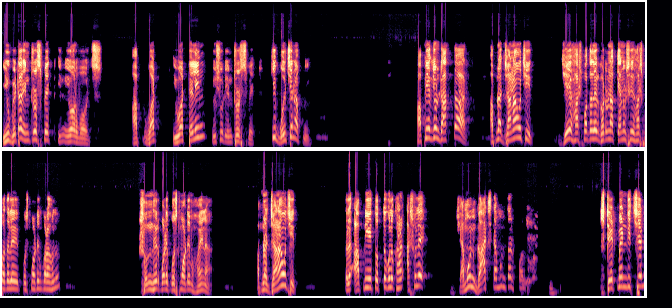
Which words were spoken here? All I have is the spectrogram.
You better introspect in your words up what you are telling you should introspect কি বলছেন আপনি? আপনি একজন ডাক্তার। আপনার জানা উচিত। যে হাসপাতালের ঘটনা, কেন সেই হাসপাতালে পোস্টমর্টেম করা হলো? সন্ধ্যের পরে পোস্টমর্টেম হয় না। আপনার জানা উচিত। তাহলে আপনি এই খা- আসলে যেমন গাছ, তেমন তার ফল। স্টেটমেন্ট দিচ্ছেন,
